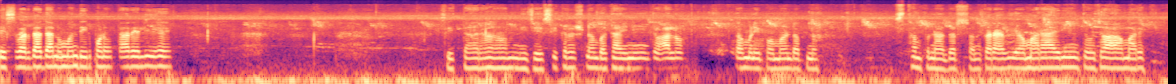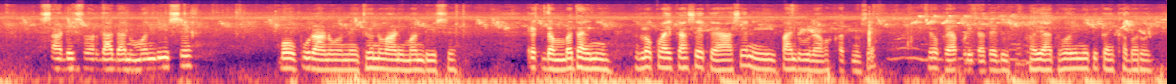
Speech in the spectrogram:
અહીંયા દાદાનું મંદિર પણ ઉતારેલી હે સીતારામની જય શ્રી કૃષ્ણ બધાયની. તો હાલો, તમણી મંડપના સ્તંભના દર્શન કરાવીએ અમારા આયરી તો જા અમારે સાડેશ્વર દાદાનું મંદિર છે. બહુ પુરાણું અને જૂનવાણી મંદિર છે. એકદમ બધાયની લોકવાયકા છે કે આ છે ને એ પાંડવુના વખતનું છે. જો કે આપણી સાથે હયાત હોય નહીં કંઈ ખબર હોય.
